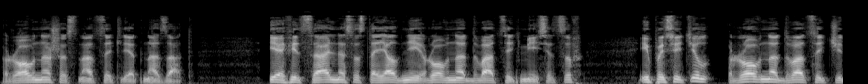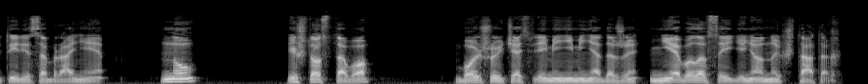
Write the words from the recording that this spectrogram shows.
Ровно 16 лет назад. И официально состоял в ней ровно 20 месяцев и посетил ровно 24 собрания. Ну, и что с того? Большую часть времени меня даже не было в Соединенных Штатах.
